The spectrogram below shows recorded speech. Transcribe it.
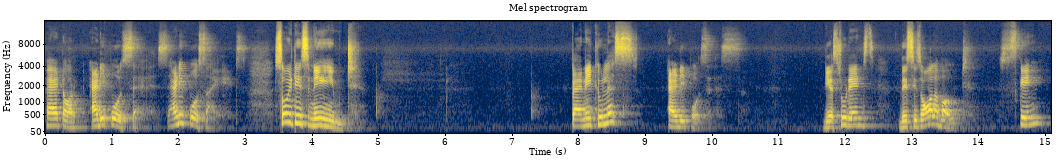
fat or adipose cells, adipocytes. So it is named panniculus adiposus. Dear students, this is all about skin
